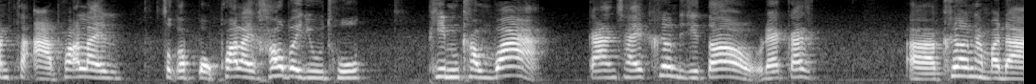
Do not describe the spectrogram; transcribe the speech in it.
มันสะอาดเพราะอะไรสกปรกเพราะอะไรเข้าไป YouTube พิมพ์คำว่าการใช้เครื่องดิจิตอลและก็เครื่องธรรมดา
